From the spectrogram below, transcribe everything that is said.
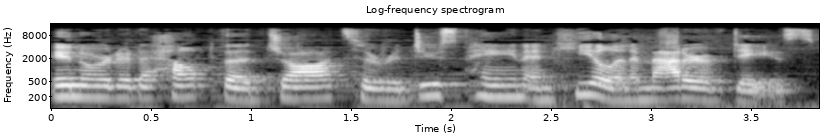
in order to help the jaw to reduce pain and heal in a matter of days.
